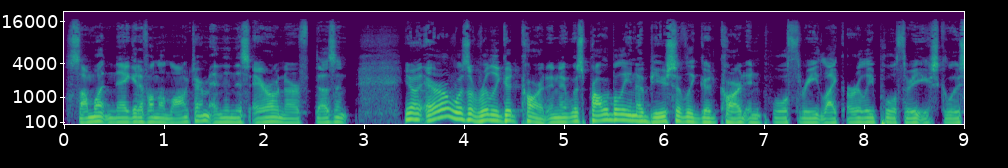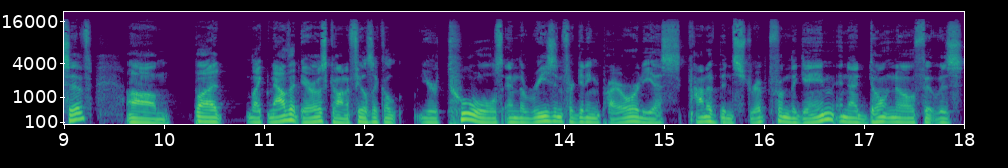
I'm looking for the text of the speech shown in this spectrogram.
somewhat negative on the long term. And then this aero nerf doesn't, you know, aero was a really good card and it was probably an abusively good card in pool three, like early pool three exclusive. Um, but like now that aero's gone, it feels like a, your tools and the reason for getting priority has kind of been stripped from the game. And I don't know if it was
